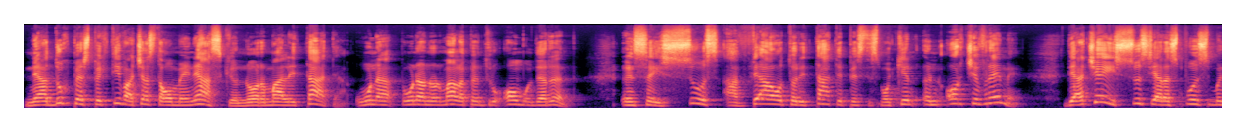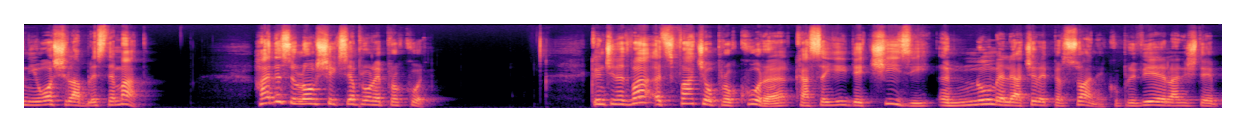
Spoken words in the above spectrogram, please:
Ne aduc perspectiva aceasta omenească, normalitatea, una, una normală pentru omul de rând. Însă Isus avea autoritate peste smochin în orice vreme. De aceea Isus i-a răspuns mânios și l-a blestemat. Haideți să luăm și exemplul unei procuri. Când cineva îți face o procură ca să iei decizii în numele acelei persoane cu privire la niște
